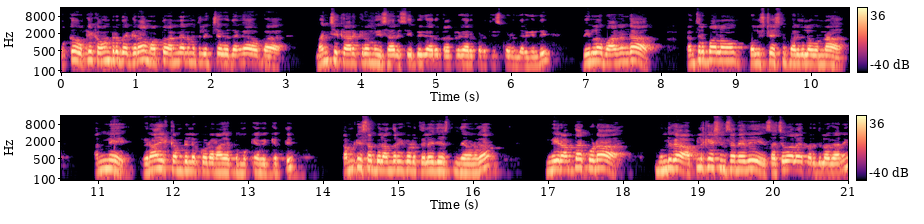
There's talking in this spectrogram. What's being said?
ఒక ఒకే కౌంటర్ దగ్గర మొత్తం అన్ని అనుమతులు ఇచ్చే విధంగా ఒక మంచి కార్యక్రమం ఈసారి సిపి గారు కలెక్టర్ గారు కూడా తీసుకోవడం జరిగింది. దీనిలో భాగంగా కంచరపాలెం పోలీస్ స్టేషన్ పరిధిలో ఉన్న అన్ని వినాయక కమిటీలకు కూడా నా యొక్క ముఖ్య విజ్ఞప్తి. కమిటీ సభ్యులందరికీ కూడా తెలియజేస్తుంది ఏమనగా మీరంతా కూడా ముందుగా అప్లికేషన్స్ అనేవి సచివాలయ పరిధిలో కానీ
